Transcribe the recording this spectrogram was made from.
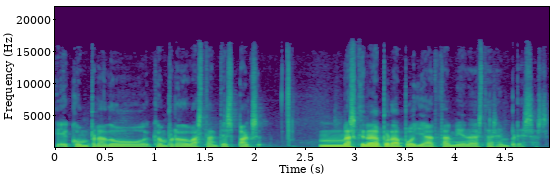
he comprado, he comprado bastantes packs más que nada por apoyar también a estas empresas.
